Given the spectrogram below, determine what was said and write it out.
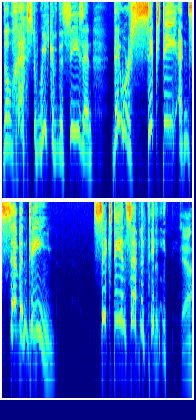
the last week of the season, they were 60 and 17. 60 and 17. Yeah.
